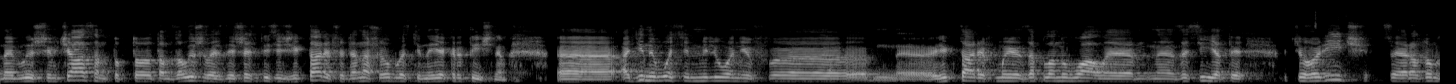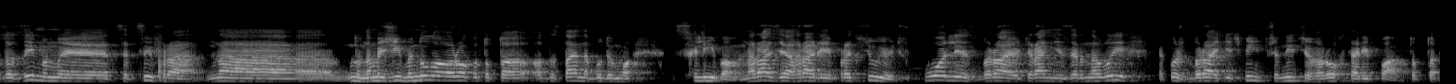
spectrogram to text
найближчим часом, тобто там залишилось десь 6 тисяч гектарів, що для нашої області не є критичним. Е, 1,8 мільйонів е, е, гектарів ми запланували е, засіяти цьогоріч. Це разом з озимими. Це цифра на, ну, на межі минулого року, тобто одностайно будемо з хлібом. Наразі аграрії працюють в полі, збирають ранні зернові, також збирають ячмінь, пшеницю, горох та ріпак. Тобто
